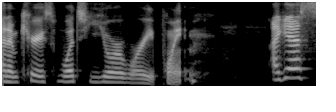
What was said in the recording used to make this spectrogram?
and I'm curious, what's your worry point? I guess,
